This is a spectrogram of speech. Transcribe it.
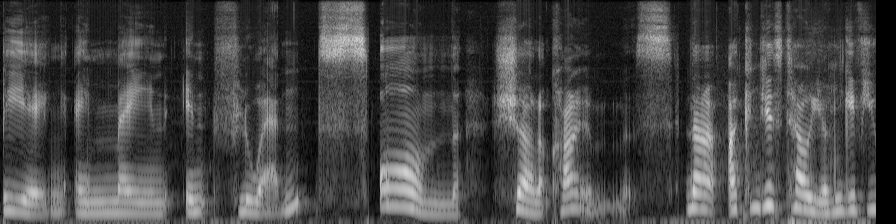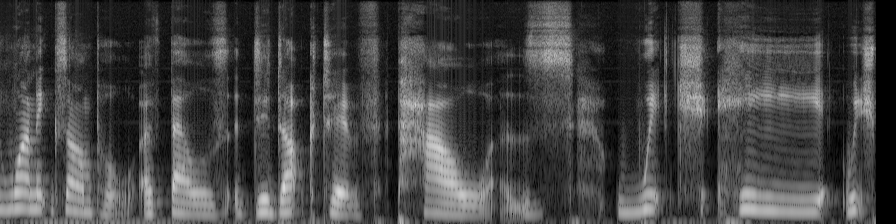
being a main influence on Sherlock Holmes. Now, I can just tell you, I can give you one example of Bell's deductive powers, which he, which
